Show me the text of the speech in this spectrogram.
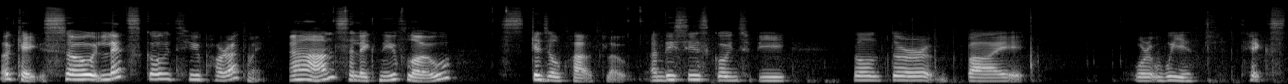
Okay, so let's go to Power Automate and select New Flow, Schedule Cloud Flow. And this is going to be filter by or with text.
